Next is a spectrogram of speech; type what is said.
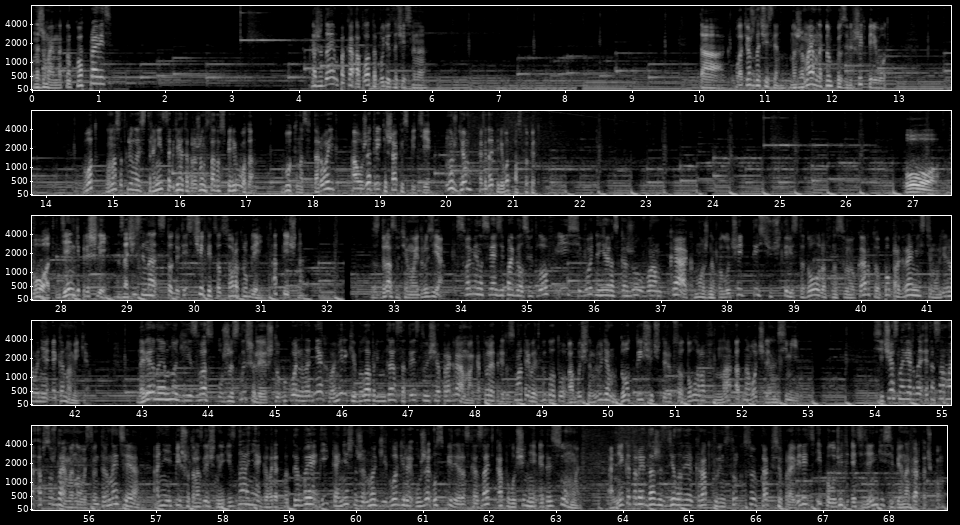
Нажимаем на кнопку «Отправить». Ожидаем, пока оплата будет зачислена. Так, платеж зачислен. Нажимаем на кнопку «Завершить перевод». Вот, у нас открылась страница, где отображен статус перевода. Вот у нас второй, а уже третий шаг из пяти. Ну, ждем, когда перевод поступит. О, вот, деньги пришли. Зачислено 102 540 рублей. Отлично. Здравствуйте, мои друзья! С вами на связи Павел Светлов, и сегодня я расскажу вам, как можно получить 1400 долларов на свою карту по программе стимулирования экономики. Наверное, многие из вас уже слышали, что буквально на днях в Америке была принята соответствующая программа, которая предусматривает выплату обычным людям до 1400 долларов на одного члена семьи. Сейчас, наверное, это самая обсуждаемая новость в интернете. Они пишут различные издания, говорят по ТВ, и, конечно же, многие блогеры уже успели рассказать о получении этой суммы. А некоторые даже сделали краткую инструкцию, как все проверить и получить эти деньги себе на карточку.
